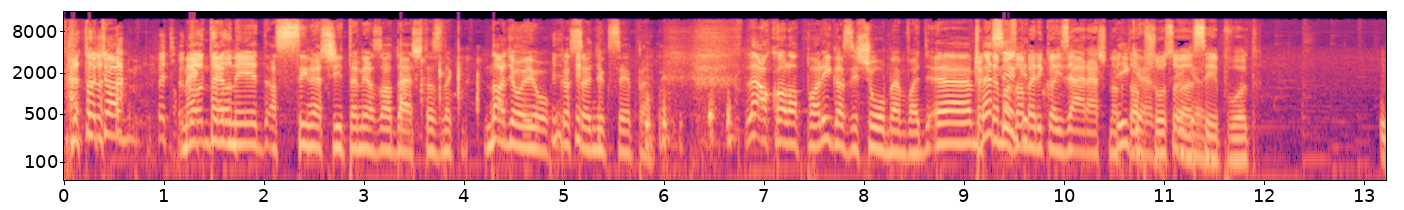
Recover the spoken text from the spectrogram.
Hát, hogyha megtennéd, azt színesíteni az adást, ez nek nagyon jó. Köszönjük szépen. Le a kalappal, igazi showman vagy. Csak Beszélg... nem az amerikai zárásnak igen, tapsolsz, olyan igen. szép volt.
